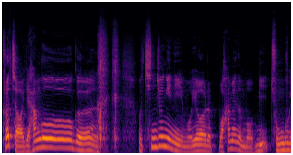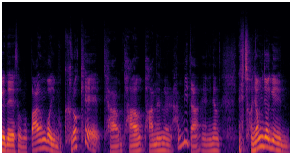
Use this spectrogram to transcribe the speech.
그렇죠. 이게 한국은 뭐 친중이니 뭐 이거를 뭐 하면은 뭐 미, 중국에 대해서 뭐 빠른 거니 뭐 그렇게 다, 바, 반응을 합니다. 예, 그냥 전형적인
